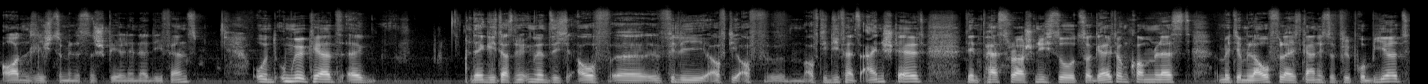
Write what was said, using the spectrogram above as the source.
ordentlich zumindest spielen in der Defense. Und umgekehrt äh, denke ich, dass New England sich auf äh, Philly, auf die, auf, auf die Defense einstellt, den Pass Rush nicht so zur Geltung kommen lässt, mit dem Lauf vielleicht gar nicht so viel probiert,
